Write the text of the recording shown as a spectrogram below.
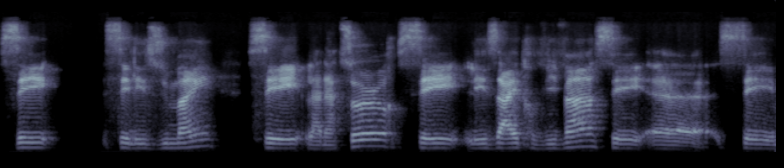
c'est les humains, c'est la nature, c'est les êtres vivants, c'est euh, c'est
